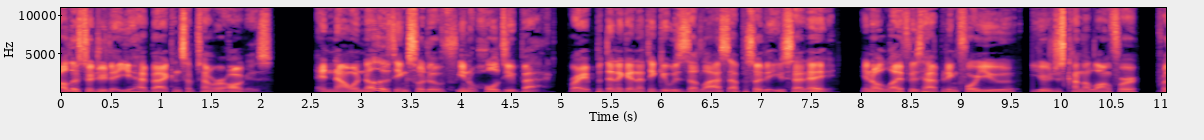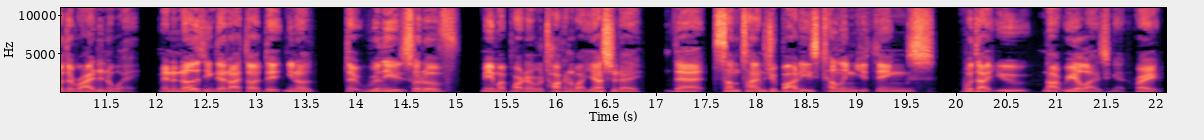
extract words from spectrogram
other surgery that you had back in September, August. And now another thing sort of you know holds you back right? But then again i think it was the last episode that you said hey you know life is happening for you. You're just kind of along for for the ride in a way. And another thing that i thought that you know that really sort of me and my partner were talking about yesterday that sometimes your body's telling you things without you not realizing it right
